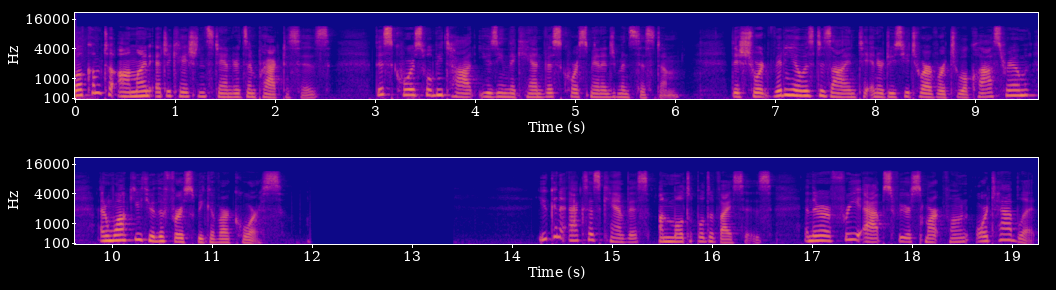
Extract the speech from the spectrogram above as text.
Welcome to Online Education Standards and Practices. This course will be taught using the Canvas course management system. This short video is designed to introduce you to our virtual classroom and walk you through the first week of our course. You can access Canvas on multiple devices, and there are free apps for your smartphone or tablet.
